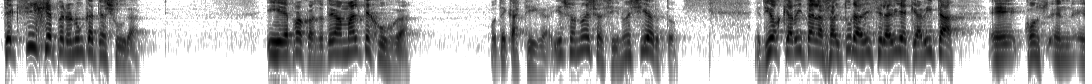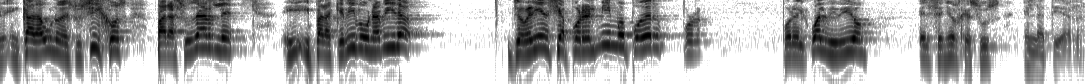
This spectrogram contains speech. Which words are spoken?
te exige pero nunca te ayuda. Y después cuando te va mal te juzga o te castiga. Y eso no es así, no es cierto. Dios que habita en las alturas, dice la Biblia, que habita eh, en, cada uno de sus hijos para ayudarle y, para que viva una vida de obediencia por el mismo poder por, por el cual vivió el Señor Jesús en la tierra.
